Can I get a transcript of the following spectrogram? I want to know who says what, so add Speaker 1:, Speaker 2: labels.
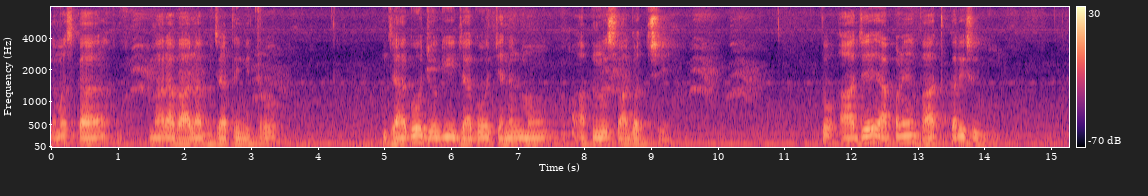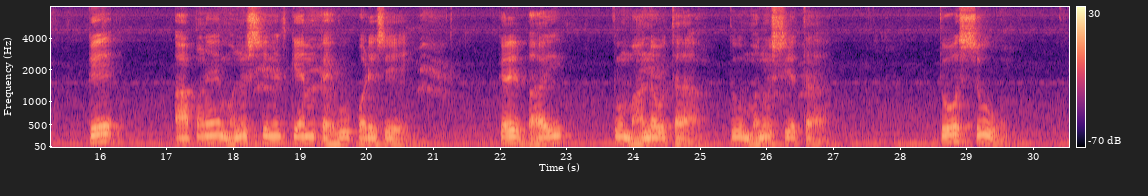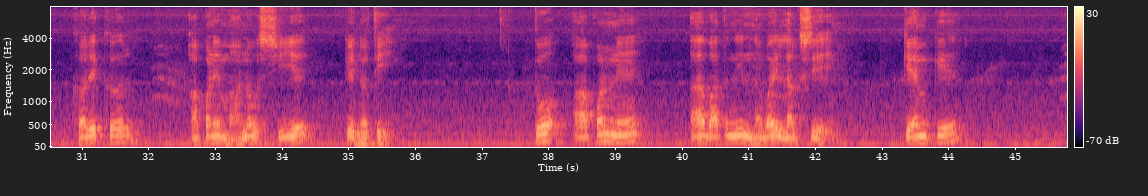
Speaker 1: નમસ્કાર, મારા વાલા ગુજરાતી મિત્રો. જાગો જોગી, જાગો ચેનલમાં આપનું સ્વાગત છે. તો આજે આપણે વાત કરીશું કે આપણે મનુષ્યને કેમ કહેવું પડે છે? કે ભાઈ, તું માનવ થા, તું મનુષ્ય થા. તો શું ખરેખર આપણે માનવ છીએ કે નથી? તો આપણને આ વાતની નવાઈ લાગશે. કેમ કે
